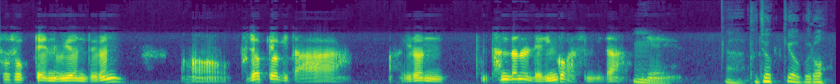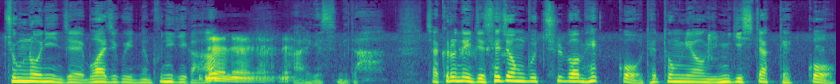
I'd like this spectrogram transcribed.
소속된 의원들은 어, 부적격이다. 이런 좀 판단을 내린 것 같습니다. 음. 예. 아, 부적격으로 중론이 이제 모아지고 있는 분위기가. 네네네. 알겠습니다. 자, 그런데 이제 새 정부 출범했고 대통령 임기 시작됐고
